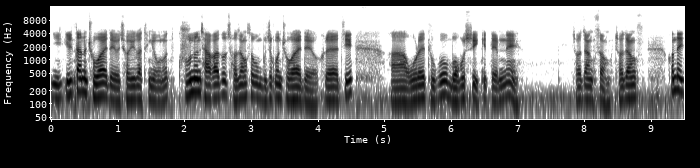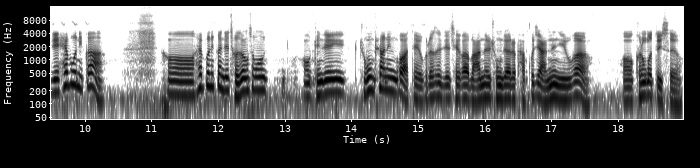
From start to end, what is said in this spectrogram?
이- 일단은 좋아야 돼요. 저희 같은 경우는 구는 작아도 저장성은 무조건 좋아야 돼요. 그래야지 아, 오래 두고 먹을 수 있기 때문에 저장성, 저장. 근데 이제 해보니까 어, 해보니까 이제 저장성은 어, 굉장히 좋은 편인 것 같아요. 그래서 이제 제가 마늘 종자를 바꾸지 않는 이유가 어, 그런 것도 있어요.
